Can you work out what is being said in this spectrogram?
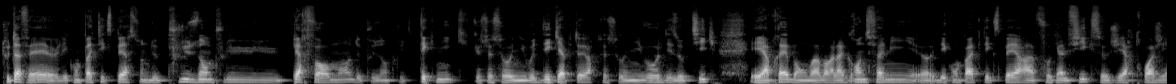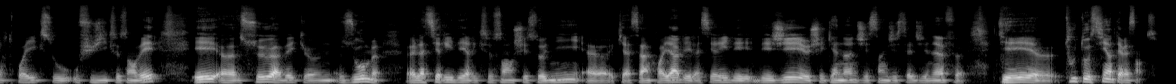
Tout à fait. Euh, les compacts experts sont de plus en plus performants, de plus en plus techniques, que ce soit au niveau des capteurs, que ce soit au niveau des optiques. Et après, ben, on va avoir la grande famille euh, des compacts experts à focale fixe, GR3, GR3X ou, Fuji X100V, et euh, ceux avec zoom, la série des RX100 chez Sony, qui est assez incroyable, et la série des, des G chez Canon, G5, G7, G9, qui est tout aussi intéressante.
